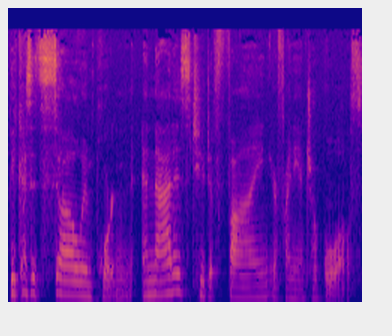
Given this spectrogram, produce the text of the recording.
because it's so important. And that is to define your financial goals.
